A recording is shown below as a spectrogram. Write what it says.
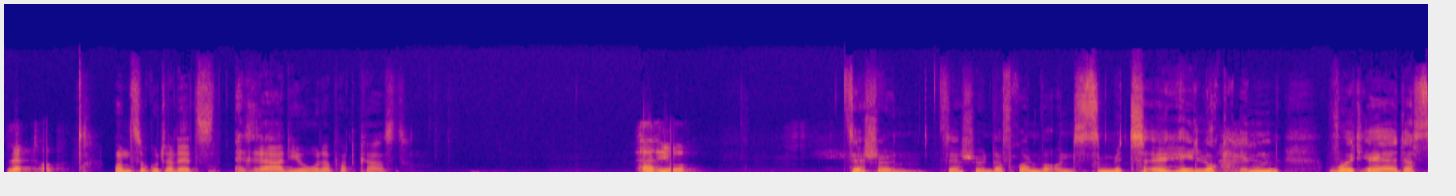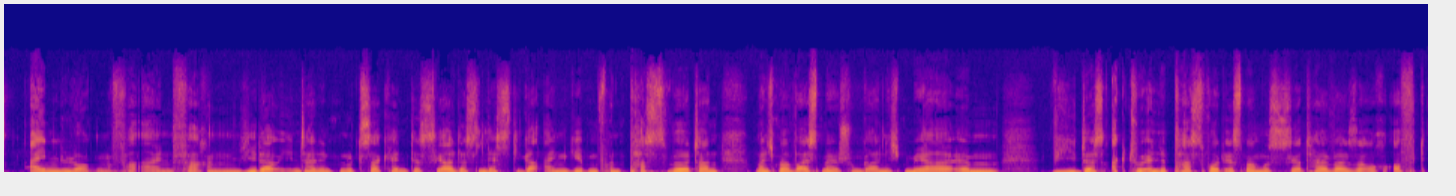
Laptop. Und zu guter Letzt Radio oder Podcast? Radio. Sehr schön, sehr schön, da freuen wir uns. Mit äh, Hey Login wollt ihr ja das Einloggen vereinfachen. Jeder Internetnutzer kennt es ja, das lästige Eingeben von Passwörtern. Manchmal weiß man ja schon gar nicht mehr, ähm, wie das aktuelle Passwort ist. Man muss es ja teilweise auch oft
